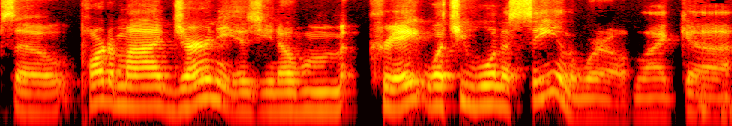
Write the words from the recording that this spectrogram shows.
so part of my journey is you know m- create what you want to see in the world. Like, uh,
